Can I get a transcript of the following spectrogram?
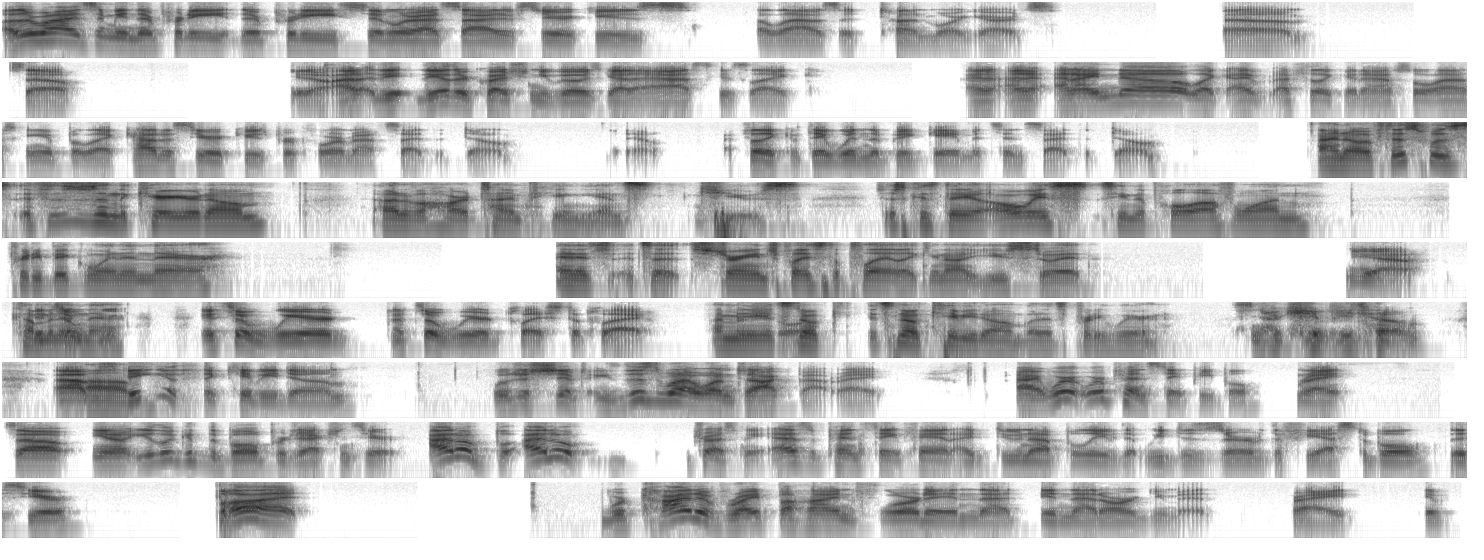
otherwise, I mean they're pretty they're pretty similar outside of Syracuse allows a ton more yards. Um, so you know, I, the the other question you've always got to ask is like, and and, and I know like I I feel like an asshole asking it, but like how does Syracuse perform outside the dome? You know, I feel like if they win the big game, it's inside the dome. I know if this was if this was in the Carrier Dome, I would have a hard time picking against Cuse, just because they always seem to pull off one pretty big win in there, and it's it's a strange place to play. Like you're not used to it. Yeah, coming it's in a, there. It's a weird. That's a weird place to play. I mean, it's sure. no it's no Kibbie Dome, but it's pretty weird. It's no Kibbie Dome. Um, um, speaking of the Kibbie Dome, we'll just shift. This is what I want to talk about, right? All right, we're we're Penn State people, right? So you know, you look at the bowl projections here. I don't, I don't trust me. As a Penn State fan, I do not believe that we deserve the Fiesta Bowl this year, but we're kind of right behind Florida in that in that argument, right? If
